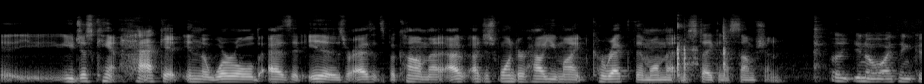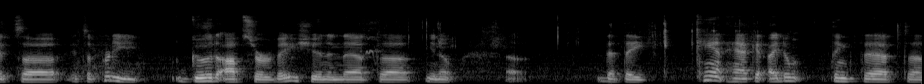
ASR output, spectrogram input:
uh, you just can't hack it in the world as it is or as it's become. I, I just wonder how you might correct them on that mistaken assumption. Uh, you know, I think it's a it's a pretty good observation in that uh, you know uh, that they can't hack it. I don't think that uh,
